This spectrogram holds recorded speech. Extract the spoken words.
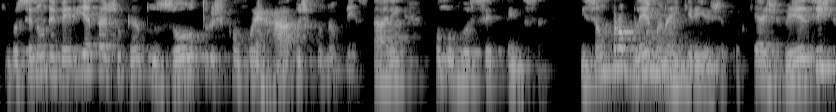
que você não deveria estar julgando os outros como errados por não pensarem como você pensa. Isso é um problema na igreja, porque às vezes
